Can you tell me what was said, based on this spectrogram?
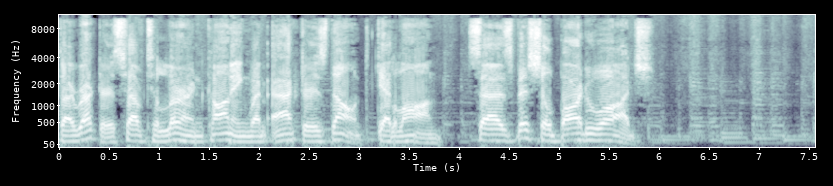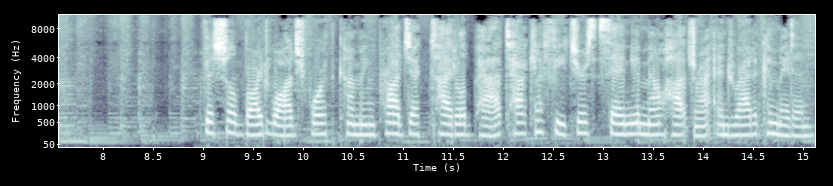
Directors have to learn conning when actors don't get along, says Vishal Bhardwaj. Vishal Bhardwaj forthcoming project titled Pataka features Sanya Malhotra and Radhika Madan.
